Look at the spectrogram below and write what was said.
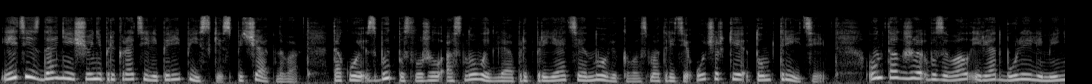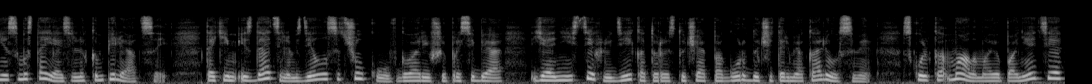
И эти издания еще не прекратили переписки с печатного. Такой сбыт послужил основой для предприятия Новикова, смотрите очерки, том 3. Он также вызывал и ряд более или менее самостоятельных компиляций. Таким издателем сделался Чулков, говоривший про себя «Я не из тех людей, которые стучат по городу четырьмя колесами. Сколько мало мое понятие,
